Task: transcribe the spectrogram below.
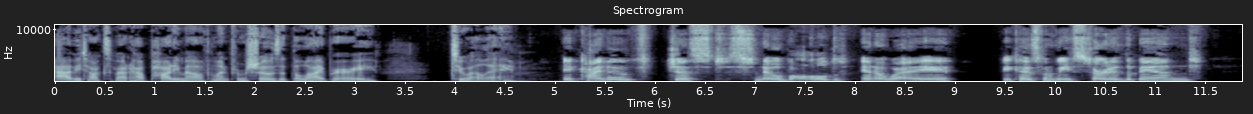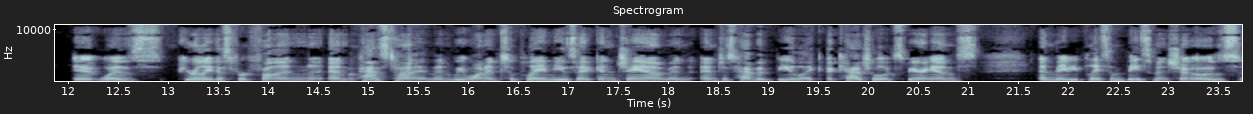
Abby talks about how Potty Mouth went from shows at the library to LA. It kind of just snowballed in a way because when we started the band, it was purely just for fun and pastime and we wanted to play music and jam and, and just have it be like a casual experience and maybe play some basement shows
